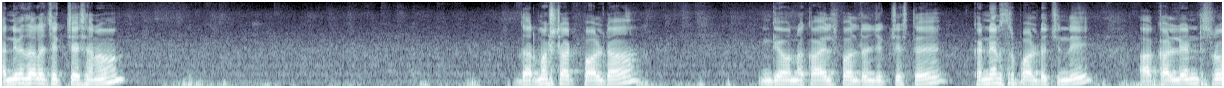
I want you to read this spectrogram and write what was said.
అన్ని విధాలా చెక్ చేశాను. ధర్మస్టాట్ పాల్టా ఇంకేమన్నా కాయిల్స్ ఫాల్ట్ అని చెక్ చేస్తే కండెన్సర్ పాల్ట్ వచ్చింది. ఆ కండెన్సర్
